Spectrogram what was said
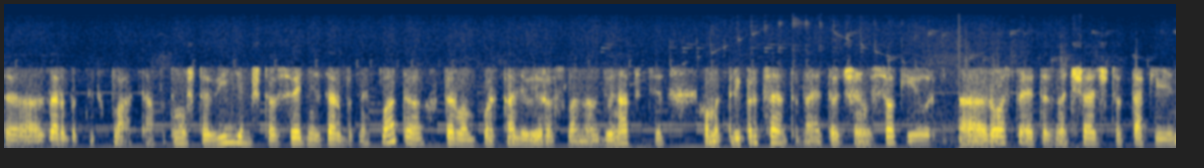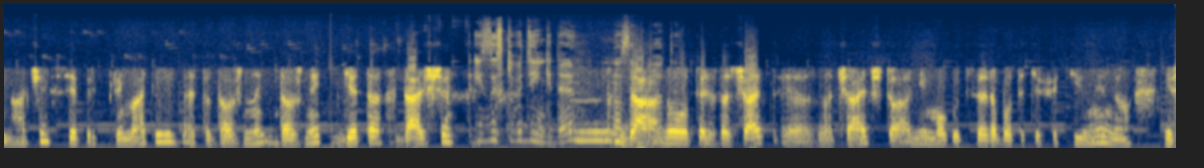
э, заработных плат. Да, потому что видим, что средняя заработная плата в первом квартале выросла на 12,3%. Да, это очень высокий уровень. А роста это означает, что так или иначе все предприниматели это должны, должны где-то дальше... Изыскивать деньги, да? Да, ну это означает, означает, что они могут работать эффективнее, но не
